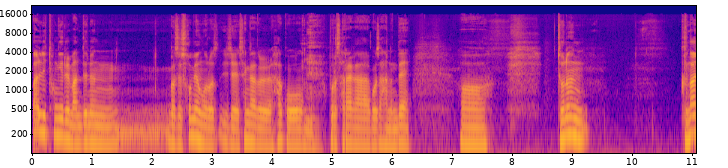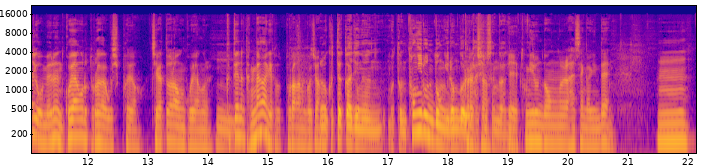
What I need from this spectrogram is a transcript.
빨리 통일을 만드는 것을 소명으로 이제 생각을 하고 네. 앞으로 살아가고자 하는데 어 저는 그날이 오면은 고향으로 돌아가고 싶어요. 제가 떠나온 고향을. 음. 그때는 당당하게 도, 돌아가는 거죠. 그럼 그때까지는 어떤 통일 운동 이런 걸 그렇죠. 하실 생각이에요? 예, 통일 운동을 할 생각인데, 음, 음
